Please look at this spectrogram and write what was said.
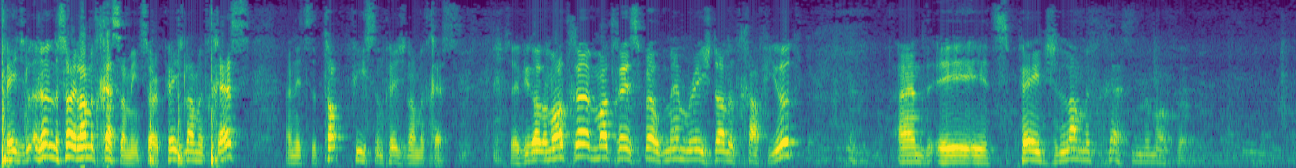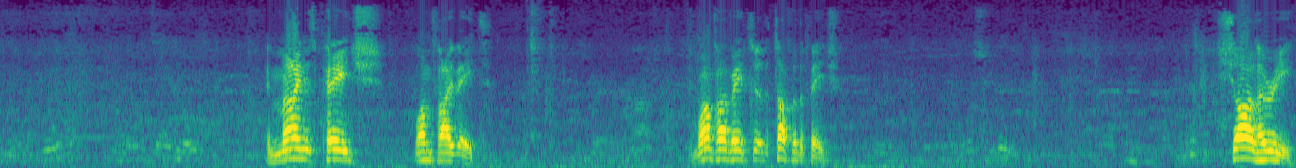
Page, no, sorry, Lamed Ches, I mean, sorry, page Lamed Ches, and it's the top piece on page Lamed Ches. So if you got the Matcha, Matcha is spelled Mem Reish Dalet Chaf Yud, and it's page Lamed Ches in the Matcha. In mine is page 158. 158 to the top of the page. Shal Hari.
